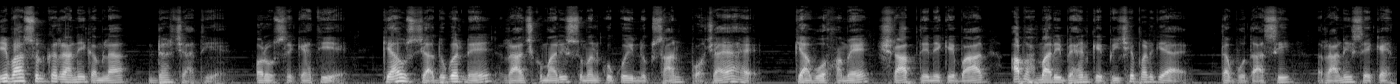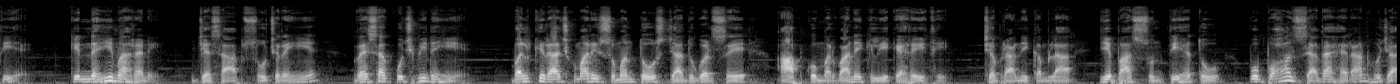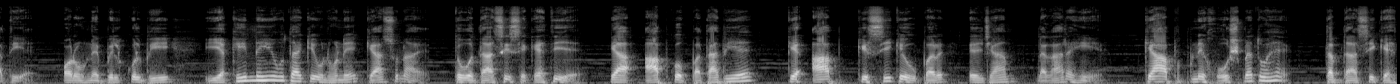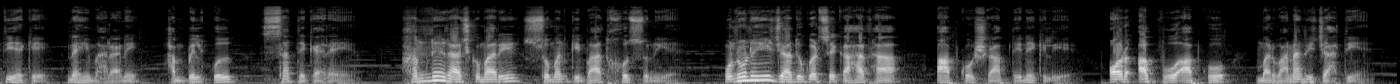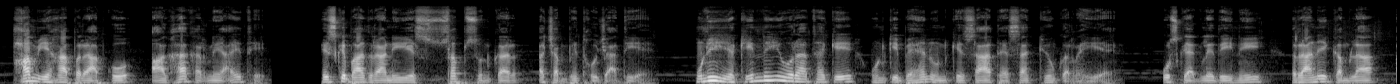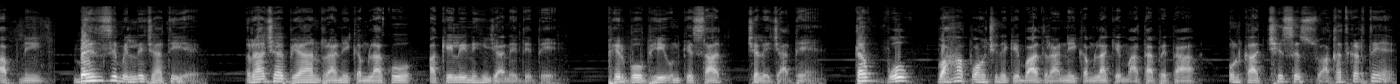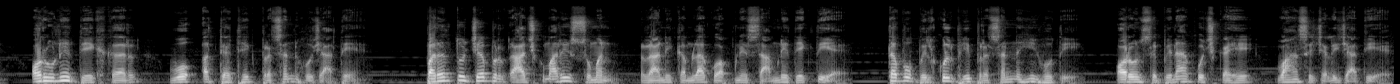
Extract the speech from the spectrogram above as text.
ये बात सुनकर रानी कमला डर जाती है और उससे कहती है क्या उस जादूगर ने राजकुमारी सुमन को कोई नुकसान पहुँचाया है? क्या वो हमें श्राप देने के बाद अब हमारी बहन के पीछे पड़ गया है? तब वो दासी रानी से कहती है कि नहीं महारानी, जैसा आप सोच रही हैं, वैसा कुछ भी नहीं है। बल्कि राजकुमारी सुमन तो उस जादूगर से आपको मरवाने के लिए कह रही थी। जब रानी कमला ये बात सुनती है तो वो बहुत ज़्यादा हैरान हो जाती है और उन्हें बिल्कुल भी यकीन नहीं होता कि उन्होंने क्या सुना है। तो वो दासी से कहती है, क्या आपको पता भी है कि आप किसी के ऊपर इल्ज़ाम लगा रही हैं? क्या आप अपने होश में तो हैं? तब दासी कहती है कि, नहीं महारानी, हम बिल्कुल सत्य कह रहे हैं। हमने राजकुमारी सुमन की बात खुद सुनी है। उन्होंने ही जादूगर से कहा था आपको श्राप देने के लिए, और अब वो आपको मरवाना भी चाहती हैं। हम यहाँ पर आपको आगाह करने आए थे। इसके बाद रानी ये सब सुनकर अचंभित हो जाती है। उन्हें यकीन नहीं हो रहा था कि उनकी बहन उनके साथ ऐसा क्यों कर रही है। उसके अगले दिन ही रानी कमला अपनी बहन से मिलने जाती है। राजा बयान रानी कमला को अकेले नहीं जाने देते। फिर वो भी उनके साथ चले जाते हैं। तब वो वहाँ पहुँचने के बाद रानी कमला के माता पिता उनका अच्छे से स्वागत करते हैं और उन्हें देखकर वो अत्यधिक प्रसन्न हो जाते हैं। परंतु जब राजकुमारी सुमन रानी कमला को अपने सामने देखती है, तब वो बिल्कुल भी प्रसन्न नहीं होती और उनसे बिना कुछ कहे वहाँ से चली जाती है।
